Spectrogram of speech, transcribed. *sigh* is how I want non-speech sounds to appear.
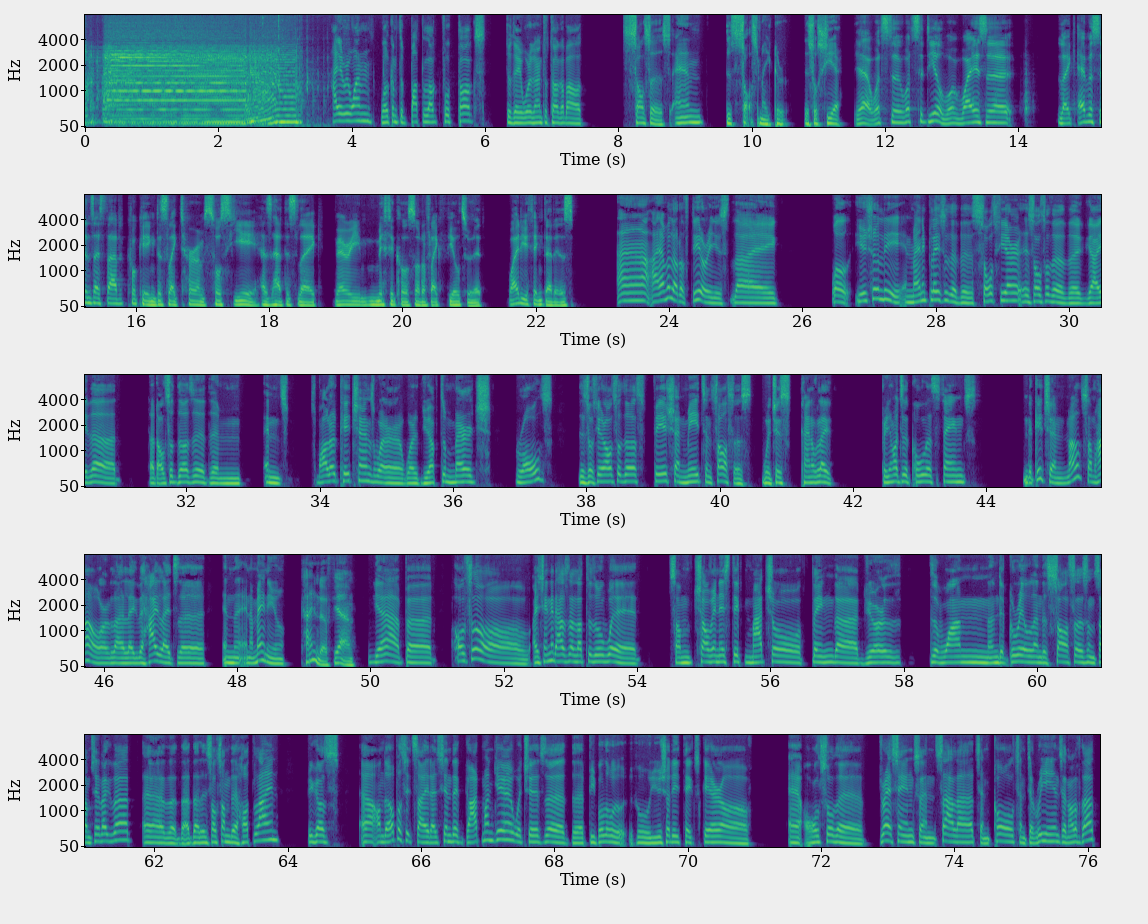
Hi everyone, welcome to Potluck Food Talks. Today we're going to talk about sauces and the sauce maker, the saucier. Yeah, what's the what's the deal? Why is uh like ever since I started cooking, this like term saucier has had this like very mythical sort of like feel to it. Why do you think that is? Uh, I have a lot of theories. Like, well, usually in many places, the, the saucier is also the, the guy that that also does it the, in smaller kitchens where where you have to merge rolls. The saucier also does fish and meats and sauces, which is kind of like pretty much the coolest things in the kitchen, no? Somehow, or like, like the highlights uh, in the, in a menu. Kind of, yeah. Yeah, but also I think it has a lot to do with some chauvinistic macho thing that you're the one on the grill and the sauces and something like that. Uh, that, that is also on the hotline because uh, on the opposite side, I think the garde which is uh, the people who, who usually takes care of uh, also the dressings and salads and colds and terrines and all of that.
